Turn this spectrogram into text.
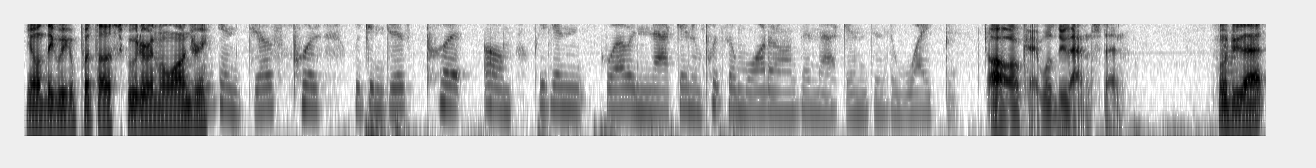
You don't think we could put the scooter in the laundry? We can just put, we can just put, um, we can grab a napkin and put some water on the napkin and then wipe it. Oh, okay. We'll do that instead. We'll do that.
